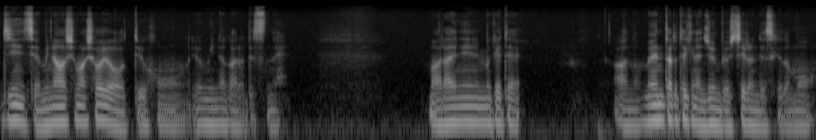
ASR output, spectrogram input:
人生を見直しましょうよっていう本を読みながらですねまあ来年に向けてあのメンタル的な準備をしてるんですけども、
